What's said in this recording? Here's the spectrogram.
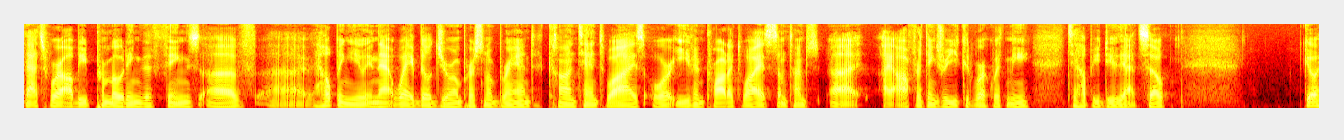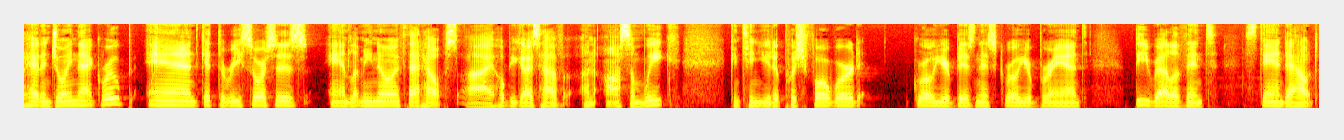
that's where I'll be promoting the things of uh, helping you in that way, build your own personal brand, content wise, or even product wise. Sometimes uh, I offer things where you could work with me to help you do that. So go ahead and join that group and get the resources and let me know if that helps. I hope you guys have an awesome week. Continue to push forward, grow your business, grow your brand, be relevant, stand out,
